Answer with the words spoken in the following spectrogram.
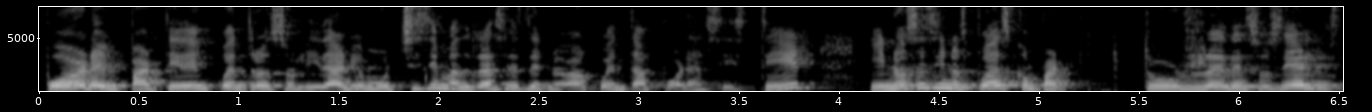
por el Partido Encuentro Solidario. Muchísimas gracias de nueva cuenta por asistir y no sé si nos puedes compartir tus redes sociales.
